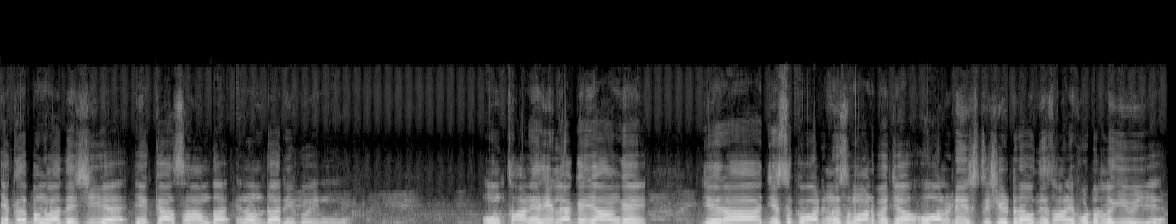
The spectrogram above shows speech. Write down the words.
ਇੱਕ ਬੰਗਲਾਦੇਸ਼ੀ ਹੈ, ਇੱਕ ਆਸਾਮ ਦਾ, ਇਹਨਾਂ ਨੂੰ ਡਰ ਹੀ ਕੋਈ ਨਹੀਂ ਹੈ। ਹੁਣ ਥਾਣੇ ਅਸੀਂ ਲੈ ਕੇ ਜਾਵਾਂਗੇ। ਜਿਹੜਾ ਜਿਸ ਕਵਾੜੀ ਨੂੰ ਸਮਾਨ ਵੇਚਿਆ, ਉਹ ਆਲਰੇਡੀ ਸ਼ੀਟਰ ਉਹਦੀ ਥਾਣੇ ਫੋਟੋ ਲੱਗੀ ਹੋਈ ਹੈ।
